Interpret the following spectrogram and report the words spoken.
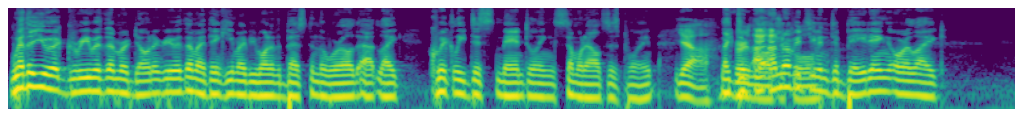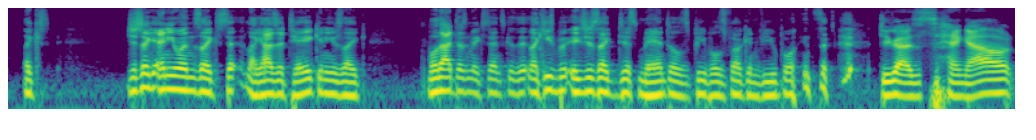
whether you agree with him or don't agree with him, I think he might be one of the best in the world at like quickly dismantling someone else's point. Yeah, Like very I, I don't know if it's even debating or like, like, just like anyone's like like has a take and he's like, well that doesn't make sense because like he's he's just like dismantles people's fucking viewpoints. Do you guys hang out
